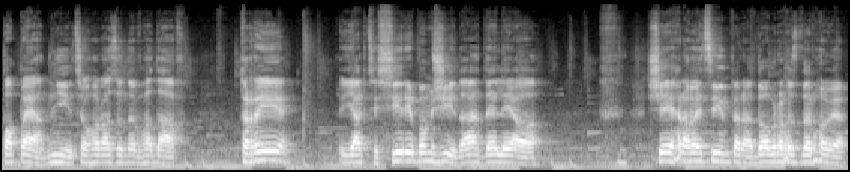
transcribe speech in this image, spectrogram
Папен, ні, цього разу не вгадав. Три. Як це? Сірі бомжі, да? Де Лео? Ще й гравець Інтера, доброго здоров'я.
